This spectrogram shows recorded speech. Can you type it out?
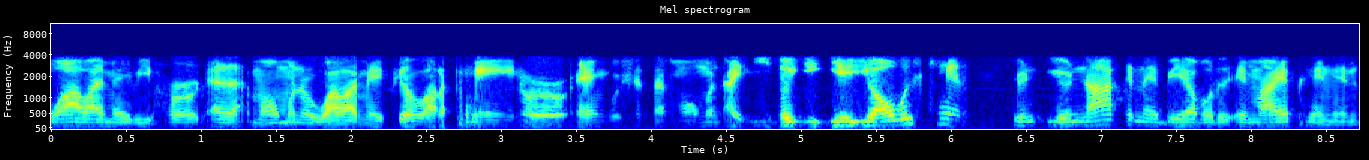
while I may be hurt at that moment, or while I may feel a lot of pain or anguish at that moment, I you, you, you always can't. You're you're not going to be able to, in my opinion,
